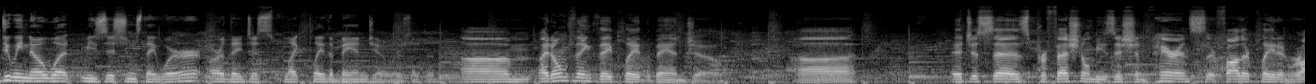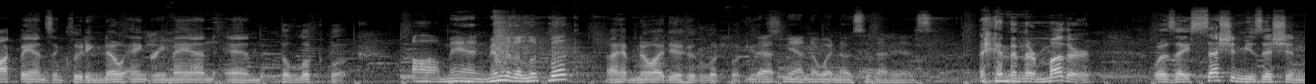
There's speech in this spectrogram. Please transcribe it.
Do we know what musicians they were, or they just like play the banjo or something? Um, I don't think they played the banjo. Uh, it just says professional musician parents. Their father played in rock bands, including No Angry Man and The Lookbook. oh man, remember the lookbook? I have no idea who The Lookbook is. That, yeah, no one knows who that is. And then their mother was a session musician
